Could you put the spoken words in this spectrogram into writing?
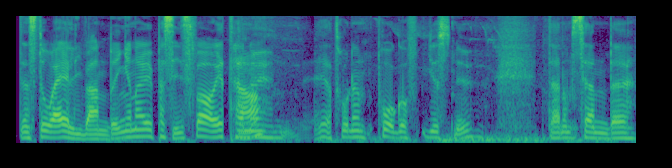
den stora älgvandringen har ju precis varit här Ja. nu. Jag tror den pågår just nu. Där de sänder,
